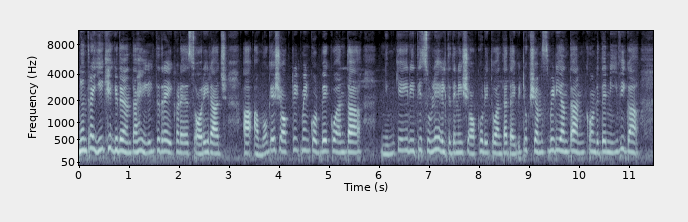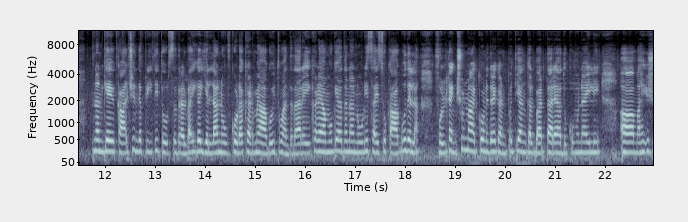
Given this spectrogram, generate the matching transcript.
ನಂತರ ಈಗ ಹೇಗಿದೆ ಅಂತ ಹೇಳ್ತಿದ್ರೆ, ಈ ಕಡೆ ಸಾರಿ ರಾಜ್, ಆ ಅಮ್ಮೋಗೆ ಶಾಕ್ ಟ್ರೀಟ್ಮೆಂಟ್ ಕೊಡಬೇಕು ಅಂತ ನಿಮಗೆ ಈ ರೀತಿ ಸುಳ್ಳು ಹೇಳ್ತಿದ್ದೀನಿ ಶಾಕ್ ಹೊಡಿತು ಅಂತ ದಯವಿಟ್ಟು ಕ್ಷಮಿಸ್ಬಿಡಿ ಅಂತ ಅಂದ್ಕೊಂಡಿದ್ದೆ ನೀವೀಗ ನನಗೆ ಕಾಲ್ಚಿಂದ ಪ್ರೀತಿ ತೋರಿಸಿದ್ರಲ್ವ? ಈಗ ಎಲ್ಲ ನೋವು ಕೂಡ ಕಡಿಮೆ ಆಗೋಯ್ತು ಅಂತಿದ್ದಾರೆ ಈ ಕಡೆ ಅಮ್ಮಗೆ ಅದನ್ನು ನೋಡಿ ಸಹಿಸೋಕೆ ಆಗೋದಿಲ್ಲ. ಫುಲ್ ಟೆನ್ಷನ್ ಮಾಡ್ಕೊಂಡಿದ್ರೆ ಗಣಪತಿ ಅಂಕಲ್ ಬರ್ತಾರೆ. ಅದಕ್ಕೂ ಮುನ್ನ ಇಲ್ಲಿ ಮಹೇಶ್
